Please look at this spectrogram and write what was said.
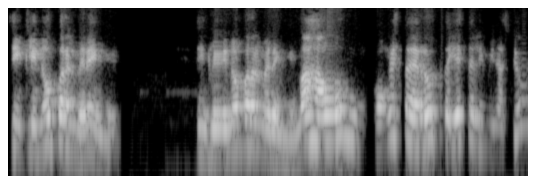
se inclinó para el merengue. Se inclinó para el merengue. Más aún con esta derrota y esta eliminación.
